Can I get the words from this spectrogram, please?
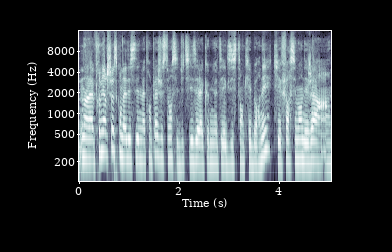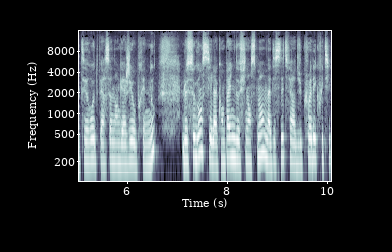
Non, la première chose qu'on a décidé de mettre en place, justement, c'est d'utiliser la communauté existante Les Bornés, qui est forcément déjà un terreau de personnes engagées auprès de nous. Le second, c'est la campagne de financement. On a décidé de faire du crowd equity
